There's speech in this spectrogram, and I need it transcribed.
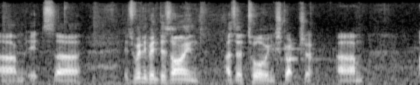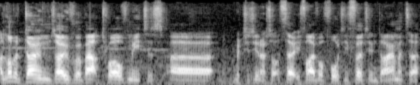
Um, it's, uh, it's really been designed as a touring structure. Um, a lot of domes over about 12 meters, uh, which is you know sort of 35 or 40 foot in diameter,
